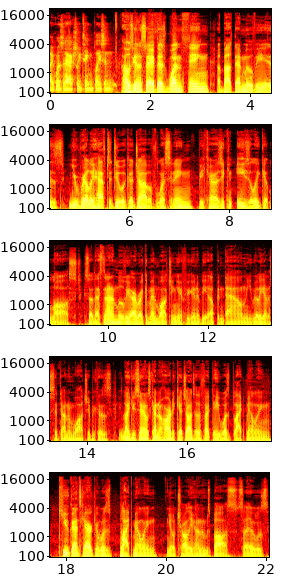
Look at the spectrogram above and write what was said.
Like, was it actually taking place in? I was gonna say, if there's one thing about that movie is you really have to do a good job of listening because you can easily get lost. So that's not a movie I recommend watching if you're gonna be up and down. You really got to sit down and watch it because, like you said, it was kind of hard to catch on to the fact that he was blackmailing. Hugh Grant's character was blackmailing, you know, Charlie Hunnam's boss. So it was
